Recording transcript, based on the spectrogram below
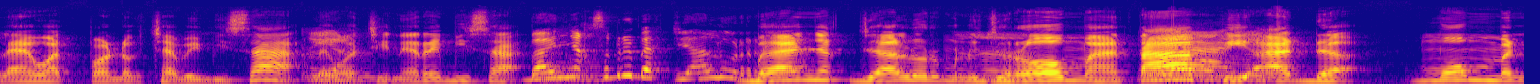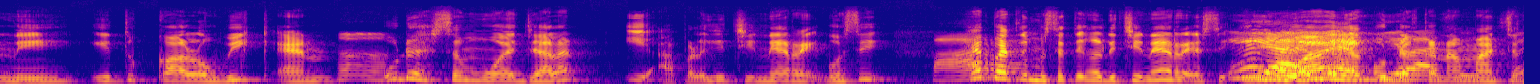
lewat Pondok Cabe bisa, Iya. lewat Cinere bisa. Banyak sebenarnya banyak jalur. Banyak jalur menuju Roma, tapi ada momen nih, itu kalau weekend Heeh. udah semua jalan, ih apalagi Cinere, gue sih Parah. hebat yang bisa tinggal di Cinere sih. Iya, gue iya, yang udah gila kena sih, macetnya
